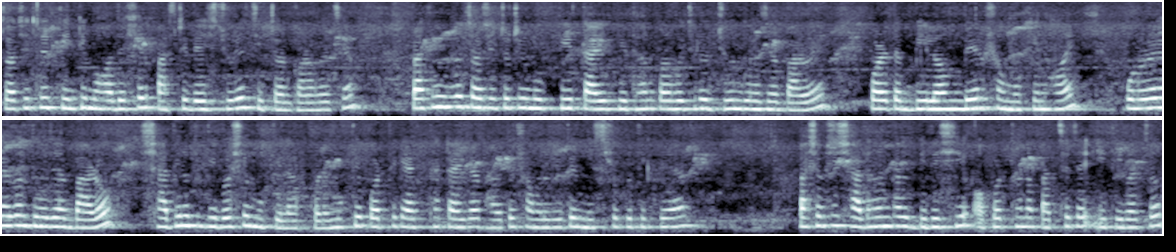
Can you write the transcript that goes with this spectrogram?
চলচ্চিত্রের তিনটি মহাদেশের পাঁচটি দেশ জুড়ে চিত্রায়ন করা হয়েছে। প্রাথমিকভাবে চলচ্চিত্রটির মুক্তির তারিখ নির্ধারণ করা হয়েছিল জুন দু হাজার বারোয় পরে তা বিলম্বের সম্মুখীন হয়। পনেরোই আগস্ট দু হাজার বারো স্বাধীনতা দিবসে মুক্তি লাভ করে। মুক্তির পর থেকে একটা টাইগার ভারতের সমালোচকদের মিশ্র প্রতিক্রিয়ার পাশাপাশি সাধারণভাবে বিদেশি অভ্যর্থনা পাচ্ছে যা ইতিবাচক।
